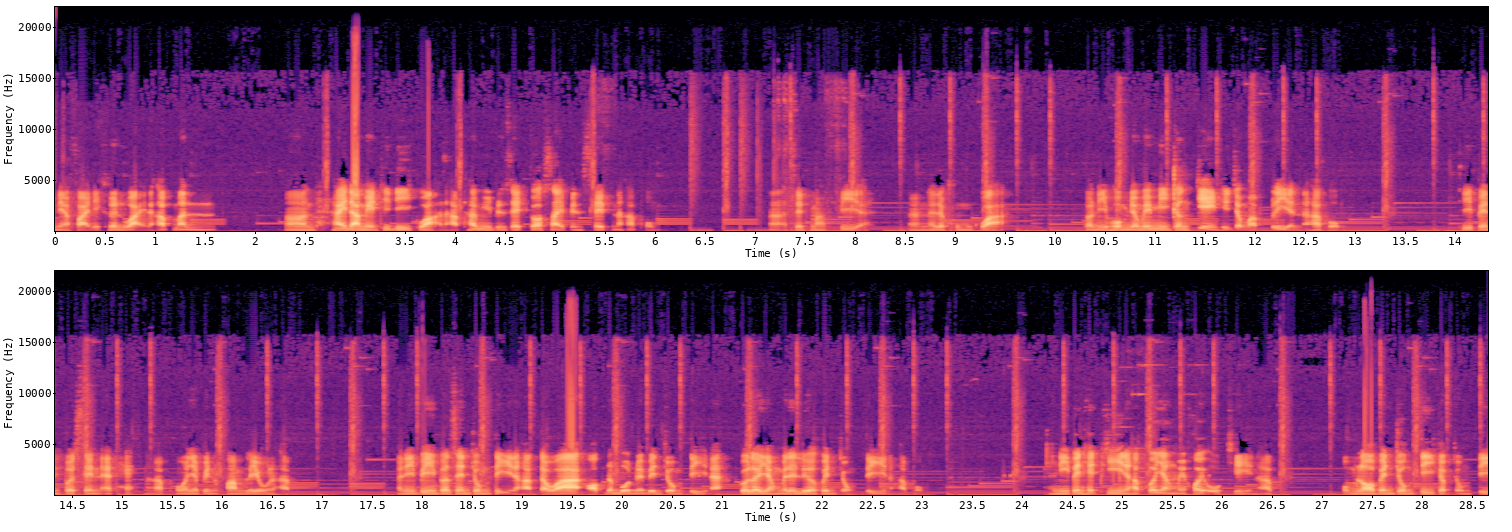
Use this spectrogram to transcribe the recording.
เนี่ยฝ่ายที่เคลื่อนไหวนะครับ มันให้ดาเมจที่ดีกว่านะครับ ถ้ามีเป็นเซตก็ใส่เป็นเซตนะครับผมเซตมาเฟียน่าจะคุ้มกว่า ตอนนี้ผมยังไม่มีกางเกงที่จะมาเปลี่ยนนะครับผมที่เป็นเปอร์เซ็นต์แอตแทกนะครับ เพราะว่าจะเป็นความเร็วนะครับ อันนี้เป็นเปอร์เซ็นต์โจมตีนะครับ แต่ว่าออฟด้านบนไม่เป็นโจมตีนะ ก็เลยยังไม่ได้เลือกเป็นโจมตีนะครับผม อันนี้เป็น HP นะครับ ก็ยังไม่ค่อยโอเคนะครับ ผมรอเป็นโจมตีกับโจมตี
